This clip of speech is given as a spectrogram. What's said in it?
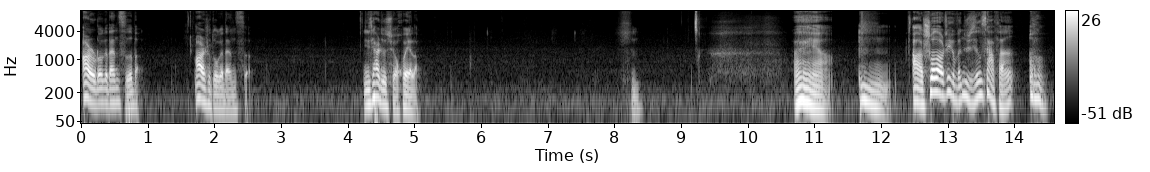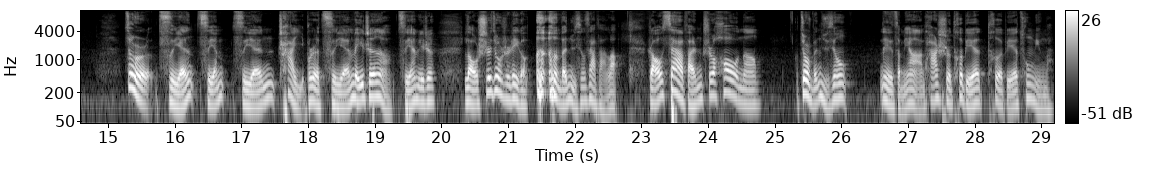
二十多个单词吧，二十多个单词，一下就学会了。哼，哎呀。啊，说到这个文曲星下凡，就是此言此言此言差矣，不是此言为真啊，此言为真。老师就是这个 文曲星下凡了，然后下凡之后呢，就是文曲星那个怎么样啊？他是特别特别聪明嘛，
